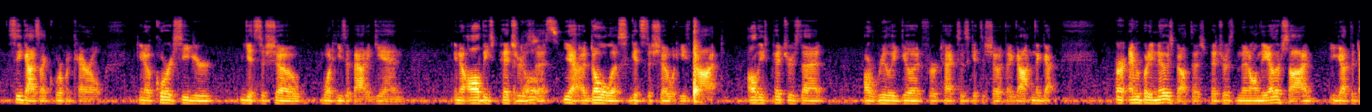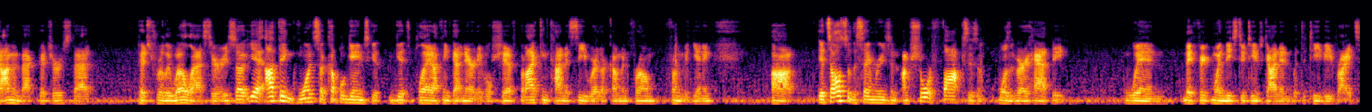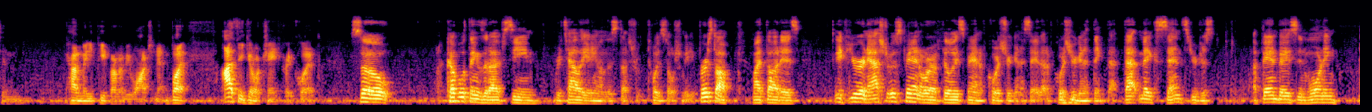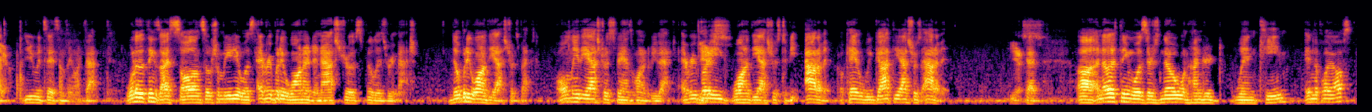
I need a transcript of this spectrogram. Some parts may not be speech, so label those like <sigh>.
see guys like Corbin Carroll, you know, Corey Seager gets to show what he's about again. You know, all these pitchers that yeah, Adolis gets to show what he's got. All these pitchers that are really good for Texas get to show what they got, and they got or everybody knows about those pitchers. And then on the other side, you got the Diamondback pitchers that pitched really well last series. So yeah, I think once a couple games get gets played, I think that narrative will shift. But I can kind of see where they're coming from from the beginning. Uh, it's also the same reason I'm sure Fox isn't wasn't very happy when they when these two teams got in with the TV rights and how many people are going to be watching it. But I think it'll change pretty quick. So, a couple of things that I've seen retaliating on this stuff towards social media. First off, my thought is if you're an Astros fan or a Phillies fan, of course you're going to say that. Of course you're going to think that. That makes sense. You're just a fan base in mourning. Yeah. You would say something like that. One of the things I saw on social media was everybody wanted an Astros Phillies rematch. Nobody wanted the Astros back. Only the Astros fans wanted to be back. Everybody Yes. wanted the Astros to be out of it. Okay, we got the Astros out of it. Yes. Okay. Uh, another thing was there's no 100 win team in the playoffs.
